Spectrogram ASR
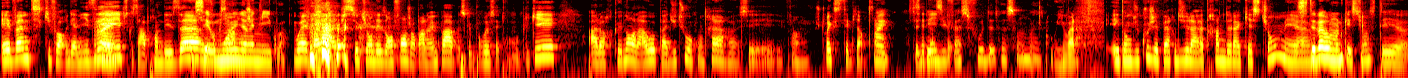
event qu'il faut organiser, Ouais. parce que ça va prendre des heures. Ah, c'est il faut au moins une heure et demie quoi. Ouais, voilà. et puis ceux qui ont des enfants, j'en parle même pas parce que pour eux c'est trop compliqué. Alors que non, là-haut, pas du tout. Au contraire, c'est. Enfin, je trouvais que c'était bien. ça. Ouais. C'est le pays du fast-food de toute façon. ouais. Oui, voilà. Et donc, du coup, j'ai perdu la trame de la question, mais. euh, C'était pas vraiment une question, c'était euh,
